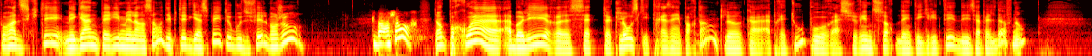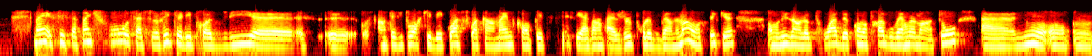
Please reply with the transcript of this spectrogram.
Pour en discuter, Mégane Perry-Mélençon, députée de Gaspé, est au bout du fil. Bonjour. Bonjour. Donc, pourquoi euh, abolir euh, cette clause qui est très importante, après tout, pour assurer une sorte d'intégrité des appels d'offres, non? Ben, c'est certain qu'il faut s'assurer que les produits euh, euh, en territoire québécois soient quand même compétitifs et avantageux pour le gouvernement. On sait que on est dans l'octroi de contrats gouvernementaux. Euh, nous, on, on-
